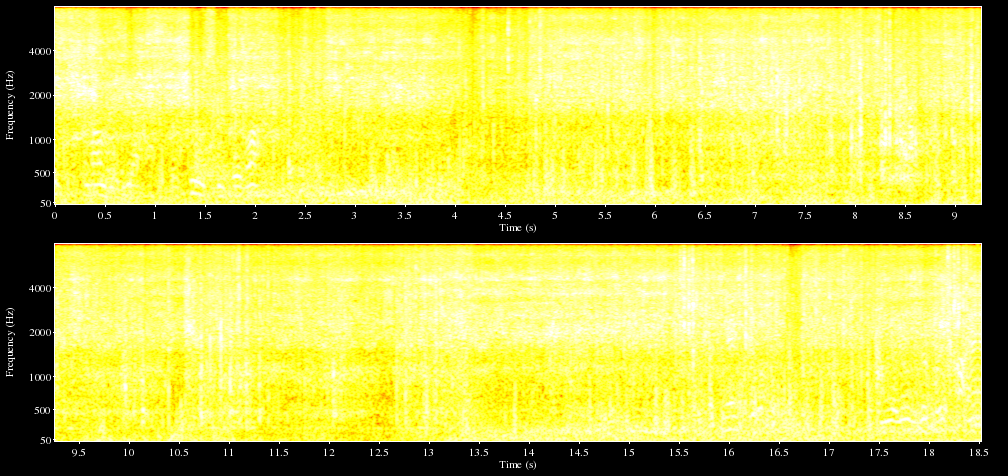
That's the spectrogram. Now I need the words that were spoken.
Jeszcze mamy zjazd, to śmieszny chyba. Pięknie. Nie lub do pojechania.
